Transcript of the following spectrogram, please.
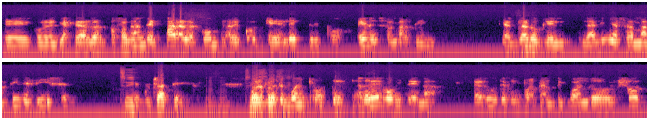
eh, con el viaje de Alberto Fernández para la compra de coches eléctricos en el San Martín. Te aclaro que la línea San Martín es diésel. ¿Escuchaste? bueno, pero te cuento, te, agrego un tema, te agrego un tema importante. Cuando yo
